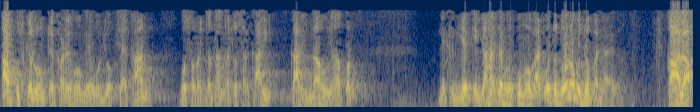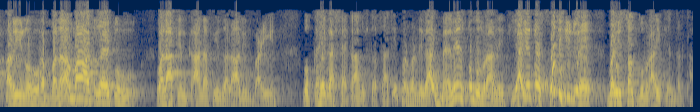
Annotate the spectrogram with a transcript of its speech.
اب اس کے رونگٹے کھڑے ہوں گے، وہ جو شیطان، وہ سمجھتا تھا، میں تو سرکاری کارندہ ہوں یہاں پر۔ لیکن یہ کہ یہاں جب حکم ہوگا تو وہ تو دونوں کو جھونکا جائے گا۔ کالا ہرین ہو ربنا مات گئے تو ہوں ولاکن کانا فی ضلال بعید۔ وہ کہے گا شیطان اس کا ساتھی پروردگار، میں نے اس کو گمراہ نہیں کیا، یہ تو خود ہی جو ہے بڑی سخت گمراہی کے اندر تھا۔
